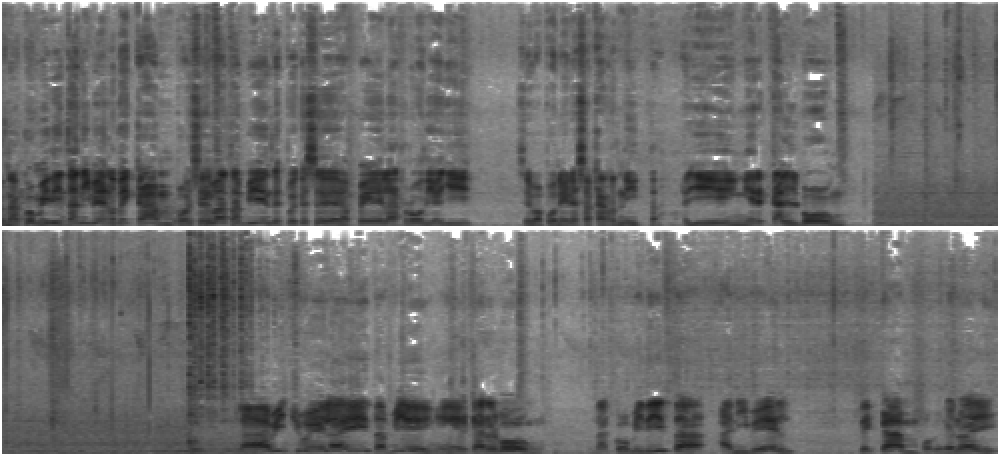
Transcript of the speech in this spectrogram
Una comidita a nivel de campo. Ese va también, después que se apela el arroz de allí, se va a poner esa carnita allí en el carbón. La habichuela ahí también, en el carbón. Una comidita a nivel de campo, mírenlo ahí.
